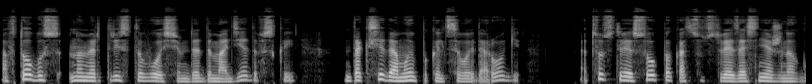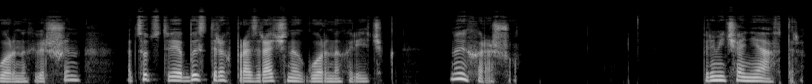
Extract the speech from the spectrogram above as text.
автобус номер 308 до Домодедовской, на такси домой по кольцевой дороге, отсутствие сопок, отсутствие заснеженных горных вершин, отсутствие быстрых прозрачных горных речек. Ну и хорошо. Примечание автора.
